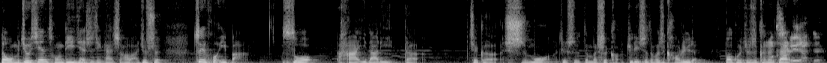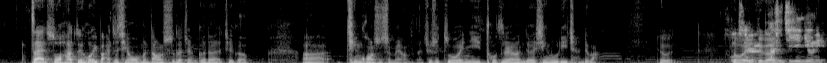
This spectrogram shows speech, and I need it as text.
那我们就先从第一件事情开始，好吧？就是最后一把梭哈意大利的这个始末，就是怎么是考具体是怎么是考虑的，包括就是可能在在梭哈最后一把之前，我们当时的整个的这个呃情况是什么样子的？就是作为你投资人的心路历程，对吧？就作为这个他是基金经理，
